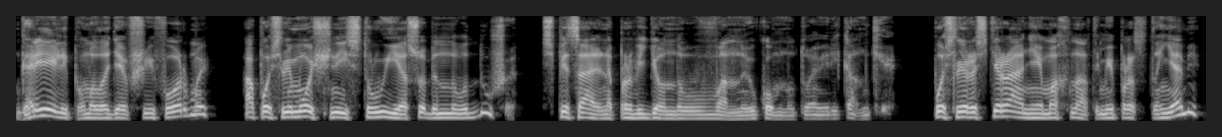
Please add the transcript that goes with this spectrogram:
Горели помолодевшие формы, а после мощной струи особенного душа, специально проведенного в ванную комнату американки, после растирания мохнатыми простынями,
